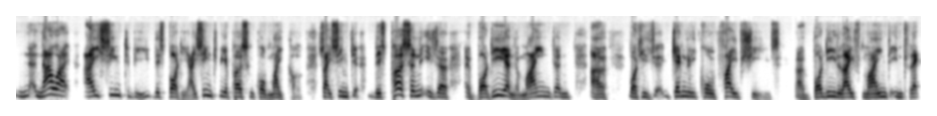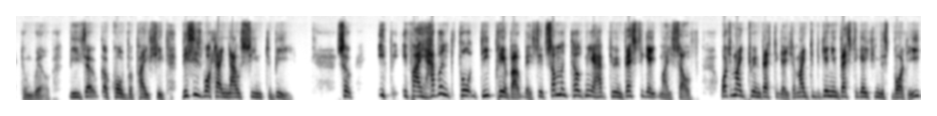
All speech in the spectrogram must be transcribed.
now I, I seem to be this body. I seem to be a person called Michael. So I seem to, this person is a, a body and a mind and uh, what is generally called five sheaths. Uh, body, life, mind, intellect, and will. These are, are called the five sheaths. This is what I now seem to be. So if if I haven't thought deeply about this, if someone tells me I have to investigate myself, what am I to investigate? Am I to begin investigating this body?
